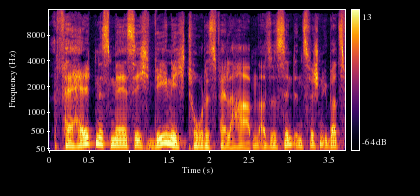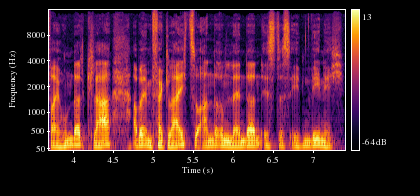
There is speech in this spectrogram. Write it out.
verhältnismäßig wenig Todesfälle haben? Also es sind inzwischen über 200, klar, aber im Vergleich zu anderen Ländern ist es eben wenig.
